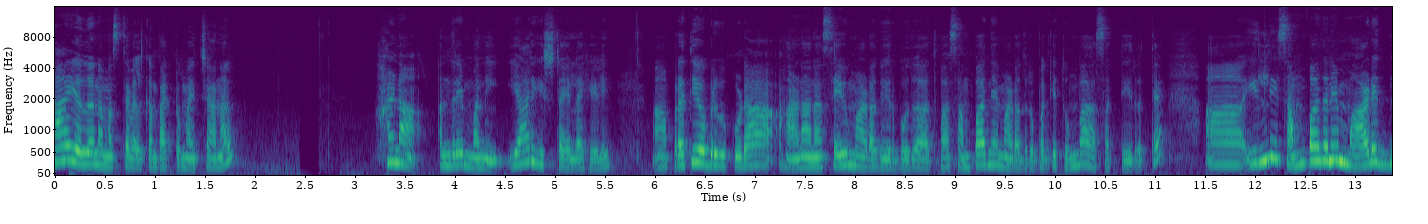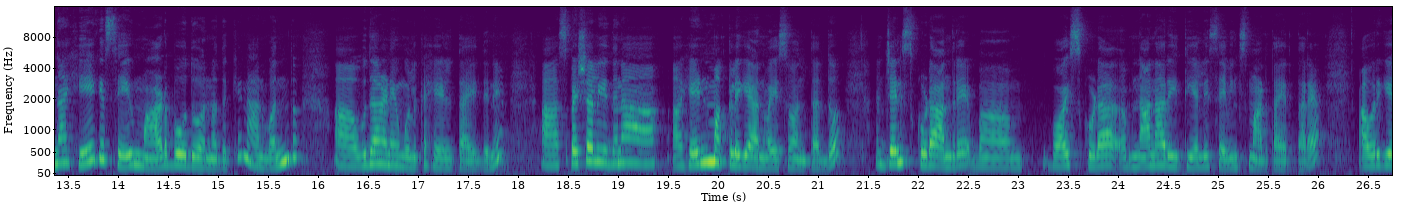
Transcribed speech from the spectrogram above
ಹಾಯ್ ಎಲ್ಲ ನಮಸ್ತೆ. Welcome back to my channel ಹಣ ಅಂದರೆ ಮನಿ ಯಾರಿಗಿಷ್ಟ ಇಲ್ಲ ಹೇಳಿ? ಪ್ರತಿಯೊಬ್ಬರಿಗೂ ಕೂಡ ಹಣನ ಸೇವ್ ಮಾಡೋದು ಇರ್ಬೋದು ಅಥವಾ ಸಂಪಾದನೆ ಮಾಡೋದ್ರ ಬಗ್ಗೆ ತುಂಬ ಆಸಕ್ತಿ ಇರುತ್ತೆ. ಇಲ್ಲಿ ಸಂಪಾದನೆ ಮಾಡಿದ್ನ ಹೇಗೆ ಸೇವ್ ಮಾಡ್ಬೋದು ಅನ್ನೋದಕ್ಕೆ ನಾನು ಒಂದು ಉದಾಹರಣೆ ಮೂಲಕ ಹೇಳ್ತಾ ಇದ್ದೀನಿ. ಸ್ಪೆಷಲಿ ಇದನ್ನು ಹೆಣ್ಮಕ್ಳಿಗೆ ಅನ್ವಯಿಸುವಂಥದ್ದು. ಜೆಂಟ್ಸ್ ಕೂಡ ಅಂದರೆ ಬಾಯ್ಸ್ ಕೂಡ ನಾನಾ ರೀತಿಯಲ್ಲಿ ಸೇವಿಂಗ್ಸ್ ಮಾಡ್ತಾ ಇರ್ತಾರೆ. ಅವರಿಗೆ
